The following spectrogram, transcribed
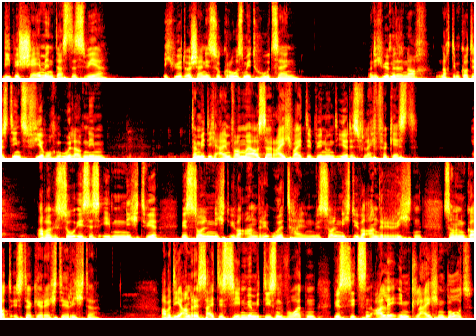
Wie beschämend das das wäre. Ich würde wahrscheinlich so groß mit Hut sein und ich würde mir danach, nach dem Gottesdienst, vier Wochen Urlaub nehmen, damit ich einfach mal aus der Reichweite bin und ihr das vielleicht vergesst. Aber so ist es eben nicht. Wir, wir sollen nicht über andere urteilen. Wir sollen nicht über andere richten, sondern Gott ist der gerechte Richter. Aber die andere Seite sehen wir mit diesen Worten. Wir sitzen alle im gleichen Boot.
